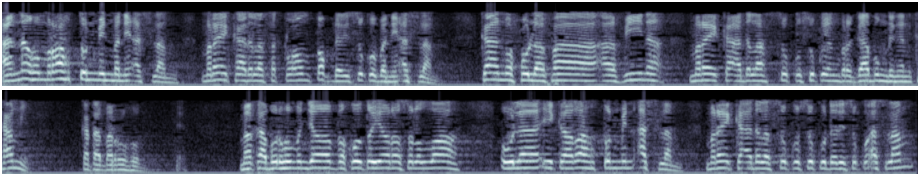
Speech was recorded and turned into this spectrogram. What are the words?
Annahum rahtun min Bani Aslam. Mereka adalah sekelompok dari suku Bani Aslam kanu hulafa afina mereka adalah suku-suku yang bergabung dengan kami kata Baruhum maka Baruhum menjawab qultu ya Rasulullah ulaika rahtun min aslam mereka adalah suku-suku dari suku aslam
